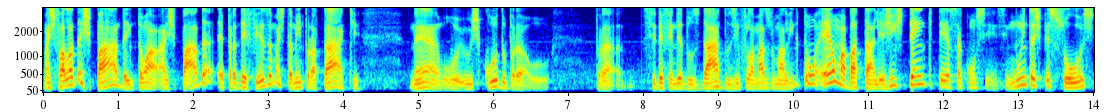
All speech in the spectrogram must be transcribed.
mas fala da espada, então a, a espada é para defesa, mas também para o ataque, né? o, o escudo para para se defender dos dardos inflamados do maligno. Então é uma batalha, a gente tem que ter essa consciência. muitas pessoas,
